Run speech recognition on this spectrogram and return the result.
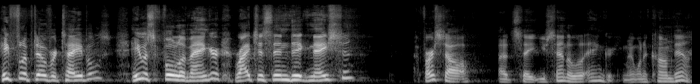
He flipped over tables. He was full of anger, righteous indignation. First of all, I'd say, You sound a little angry. You might want to calm down.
